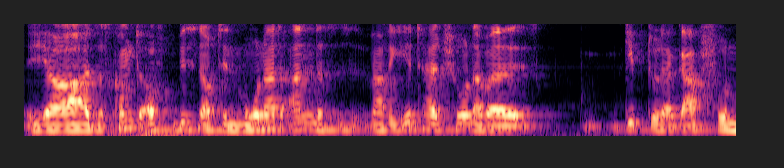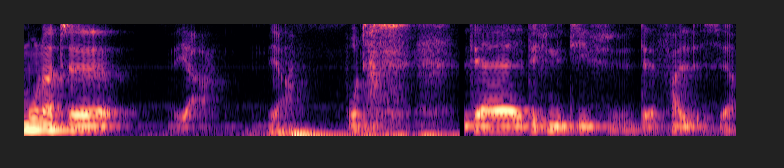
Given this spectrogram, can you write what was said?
Ja, also es kommt auf, ein bisschen auf den Monat an, das ist, variiert halt schon, aber es gibt oder gab schon Monate, ja, ja, wo das der definitiv der Fall ist, ja.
